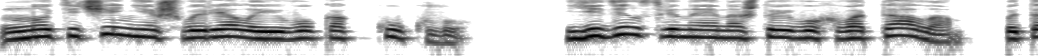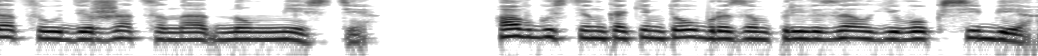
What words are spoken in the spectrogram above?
но течение швыряло его как куклу. Единственное, на что его хватало, пытаться удержаться на одном месте. Августин каким-то образом привязал его к себе.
